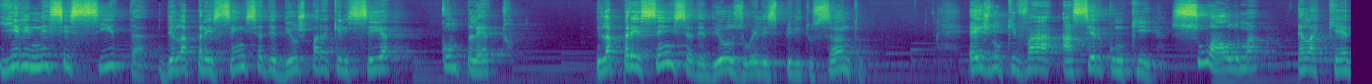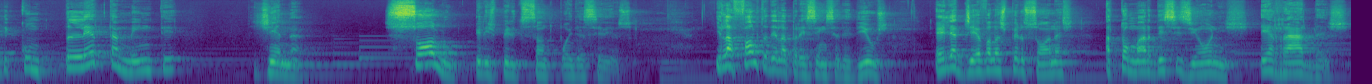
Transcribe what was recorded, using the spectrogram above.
e ele necessita da presença de Deus para que ele seja completo. E a presença de Deus, o Espírito Santo, é o que vai fazer com que sua alma ela quede completamente llena. Solo o Espírito Santo pode fazer isso. E a falta da presença de Deus, ela leva as pessoas a tomar decisões erradas,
